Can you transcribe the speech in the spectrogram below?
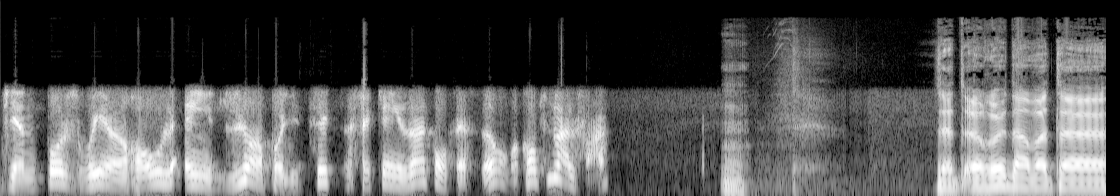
ne vienne pas jouer un rôle indu en politique. Ça fait 15 ans qu'on fait ça. On va continuer à le faire. Vous êtes heureux dans votre euh,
